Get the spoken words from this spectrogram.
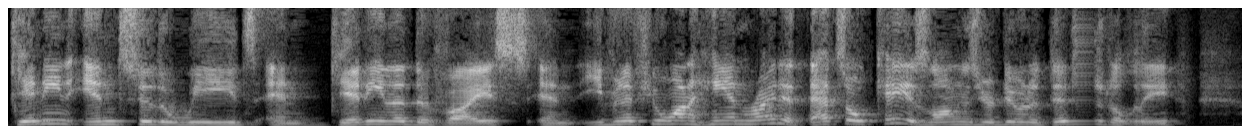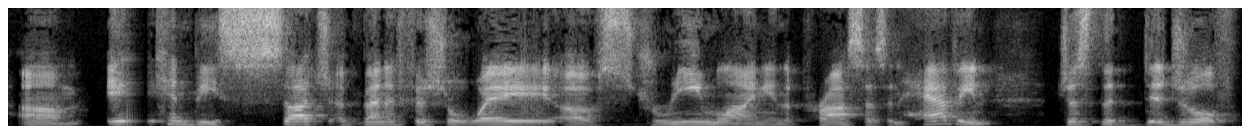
getting into the weeds and getting a device and even if you want to handwrite it that's okay as long as you're doing it digitally. Um, it can be such a beneficial way of streamlining the process and having just the digital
